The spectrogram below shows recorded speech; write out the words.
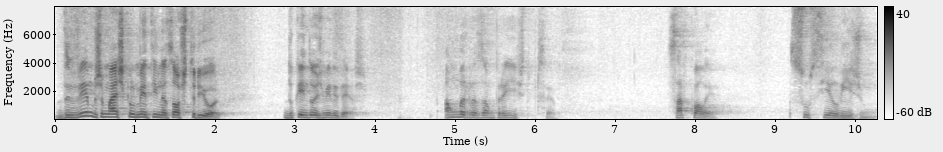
Devemos mais clementinas ao exterior do que em 2010. Há uma razão para isto, percebe? Sabe qual é? Socialismo.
